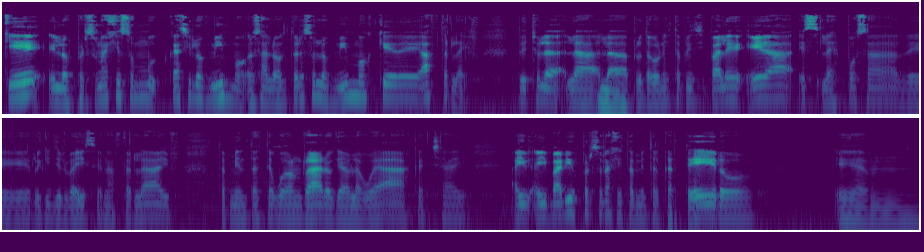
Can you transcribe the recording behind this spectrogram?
Que eh, los personajes son casi los mismos, o sea, los actores son los mismos que de Afterlife. De hecho, la, la, la mm. protagonista principal era es la esposa de Ricky Gervais en Afterlife. También está este weón raro que habla weás, ¿cachai? Hay, hay varios personajes, también está el cartero. Em,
